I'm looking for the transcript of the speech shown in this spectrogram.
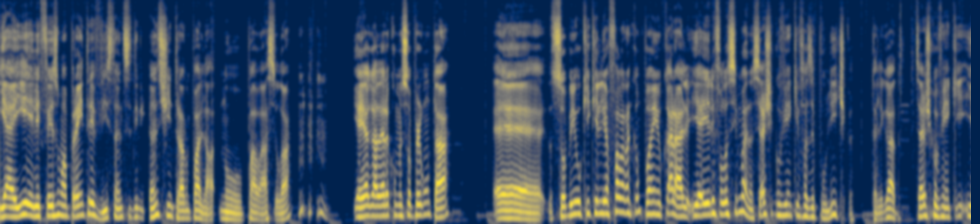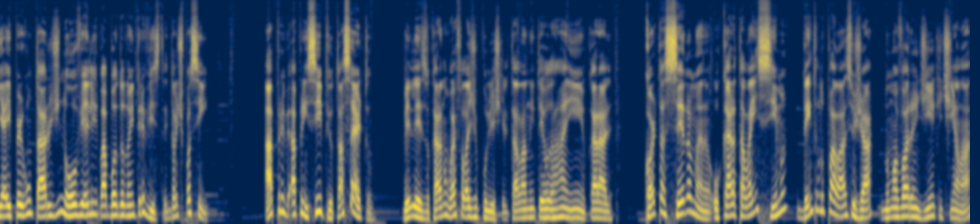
E aí ele fez uma pré-entrevista antes de, antes de entrar no, no palácio lá. E aí a galera começou a perguntar é, sobre o que, que ele ia falar na campanha o caralho. E aí ele falou assim, mano, você acha que eu vim aqui fazer política? Tá ligado? Você acha que eu vim aqui? E aí perguntaram de novo e ele abandonou a entrevista. Então, tipo assim, a, pri- a princípio, tá certo. Beleza, o cara não vai falar de política, ele tá lá no enterro da rainha, o caralho. Corta a cena, mano, o cara tá lá em cima, dentro do palácio já, numa varandinha que tinha lá.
